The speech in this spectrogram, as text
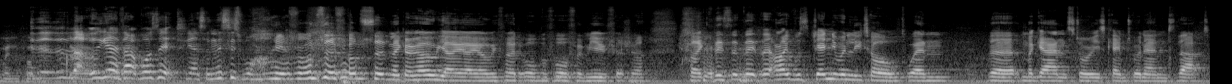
when Paul Th- th- got that- yeah, that was it. Yes, and this is why everyone's everyone's sitting there going, "Oh yeah, yeah, yeah, we've heard it all before from you, Fisher." Like this, th- th- I was genuinely told when the McGann stories came to an end that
